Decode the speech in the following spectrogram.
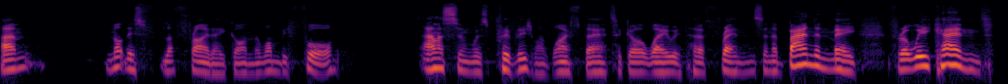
Um, not this Friday gone, the one before. Alison was privileged, my wife there, to go away with her friends and abandon me for a weekend.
